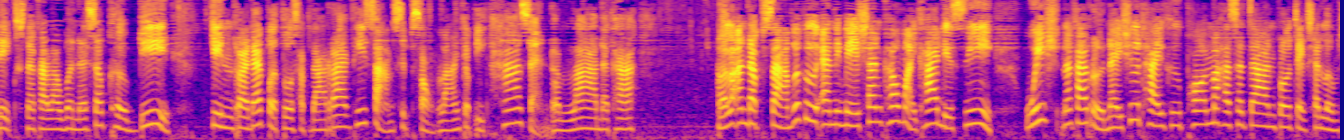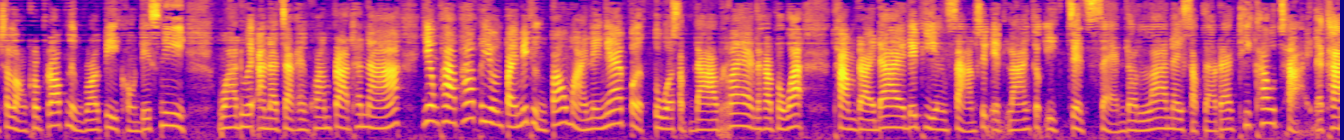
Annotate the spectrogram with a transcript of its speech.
นิกซ์นะคะและวานเนสเซลเคอร์บี้ กินรายได้เปิดตัวสัปดาห์แรกที่ 32 ล้านกับอีก5แสนดอลลาร์นะคะ แล้วอันดับ 3 ก็คือแอนิเมชันเข้าใหม่ค่ายดิสนีย์ Wish นะคะหรือในชื่อไทยคือพรมหัศจรรย์โปรเจกต์เฉลิมฉลองครบรอบ 100 ปีของดิสนีย์ว่าด้วยอาณาจักรแห่งความปรารถนา ยังพาภาพยนตร์ไปไม่ถึงเป้าหมายในแง่เปิดตัวสัปดาห์แรกนะคะเพราะว่าทำรายได้ได้เพียง 31 ล้านกับอีก7แสนดอลลาร์ในสัปดาห์แรกที่เข้าฉายนะคะ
